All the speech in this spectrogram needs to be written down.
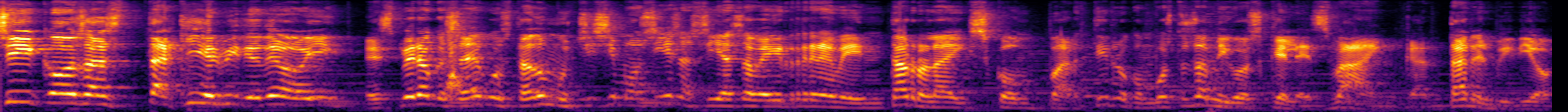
Chicos, hasta aquí el vídeo de hoy. Espero que os haya gustado muchísimo. Si es así, ya sabéis, reventarlo likes Compartirlo con vuestros amigos que les va a encantar el vídeo.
